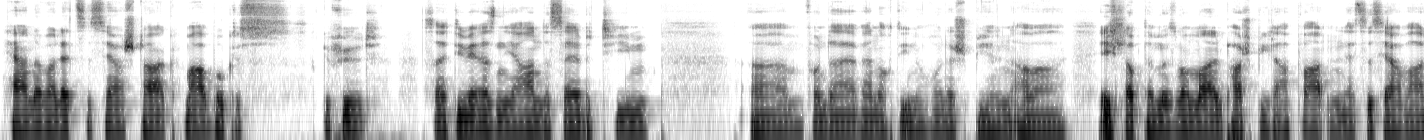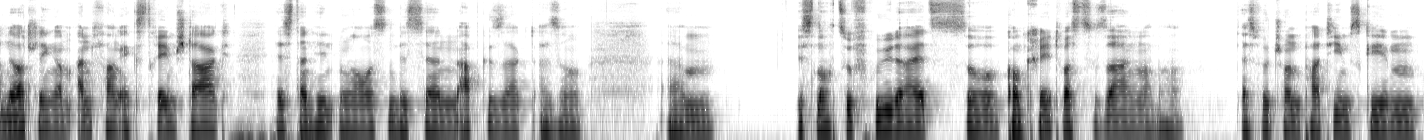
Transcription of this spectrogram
Herne war letztes Jahr stark. Marburg ist gefühlt seit diversen Jahren dasselbe Team. Ähm, von daher werden auch die eine Rolle spielen. Aber ich glaube, da müssen wir mal ein paar Spiele abwarten. Letztes Jahr war Nördling am Anfang extrem stark, ist dann hinten raus ein bisschen abgesagt. Also ähm, ist noch zu früh, da jetzt so konkret was zu sagen, aber es wird schon ein paar Teams geben.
